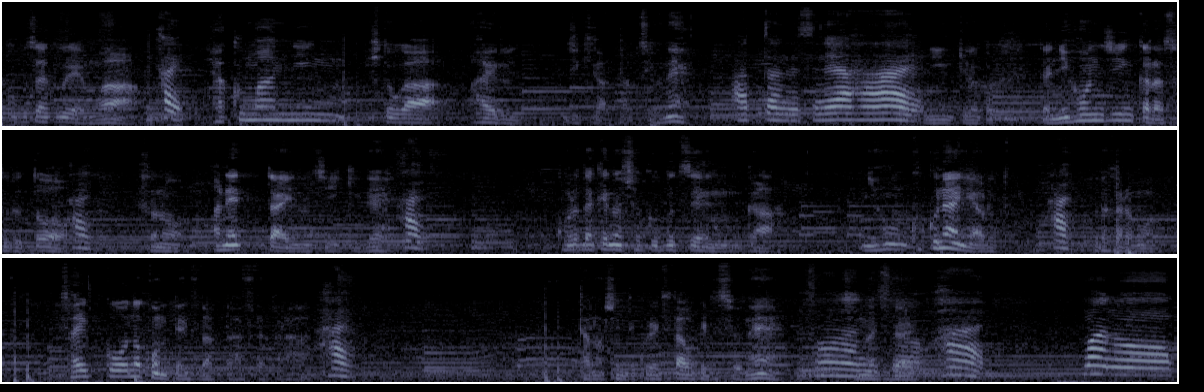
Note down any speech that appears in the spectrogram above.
植物学園は100万人人が入る時期だったんですよね。あったんですねはい。人気ので日本人からすると、はい、その亜熱帯の地域で、はい、これだけの植物園が日本国内にあると、はい、だからもう最高のコンテンツだったはずだから、はい、楽しんでくれてたわけですよね。そうなんですよ。はい。まああの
